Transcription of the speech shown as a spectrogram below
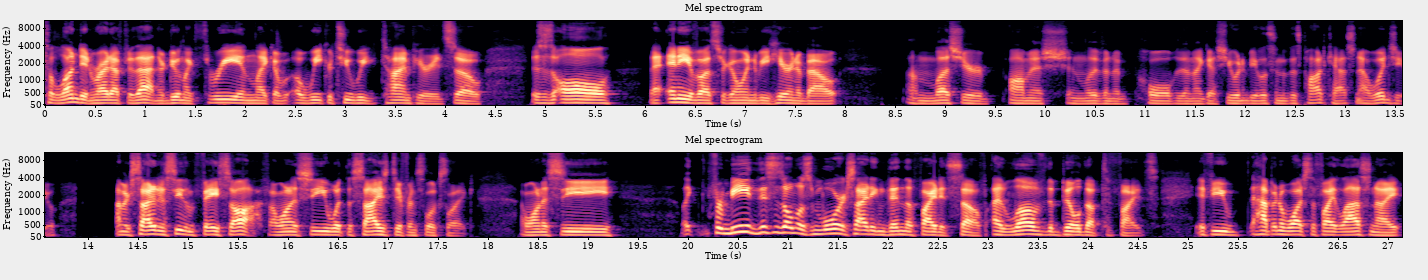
to London right after that. And they're doing like three in like a, a week or two week time period. So this is all that any of us are going to be hearing about, unless you're Amish and live in a hole, then I guess you wouldn't be listening to this podcast now, would you? I'm excited to see them face off. I want to see what the size difference looks like. I want to see like for me this is almost more exciting than the fight itself. I love the build up to fights. If you happen to watch the fight last night,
